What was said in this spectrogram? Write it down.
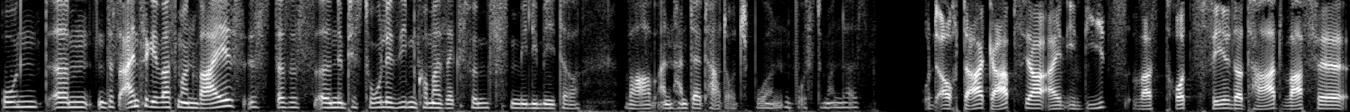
Und ähm, das Einzige, was man weiß, ist, dass es äh, eine Pistole 7,65 Millimeter war. Anhand der Tatortspuren wusste man das. Und auch da gab es ja ein Indiz, was trotz fehlender Tatwaffe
